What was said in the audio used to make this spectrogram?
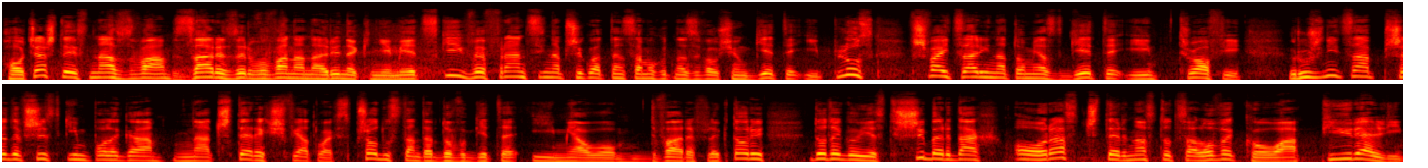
Chociaż to jest nazwa zarezerwowana na rynek niemiecki, we Francji na przykład ten samochód nazywał się GTI Plus, w Szwajcarii natomiast GTI Trophy. Różnica przede wszystkim polega na czterech światłach z przodu, standardowo GTI miało dwa reflektory, do tego jest szyberdach oraz 14-calowe koła Pirelli.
